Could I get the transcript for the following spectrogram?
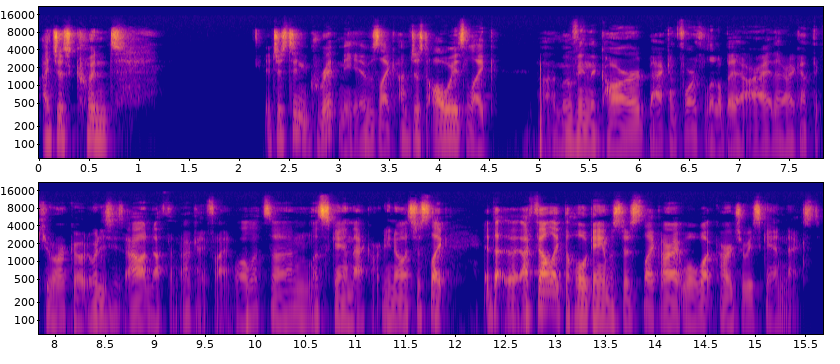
I just couldn't, it just didn't grip me. It was like, I'm just always like, uh, moving the card back and forth a little bit. All right, there, I got the QR code. What is this? Oh, nothing. Okay, fine. Well, let's, um, let's scan that card. You know, it's just like, it, I felt like the whole game was just like, all right, well, what card should we scan next?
